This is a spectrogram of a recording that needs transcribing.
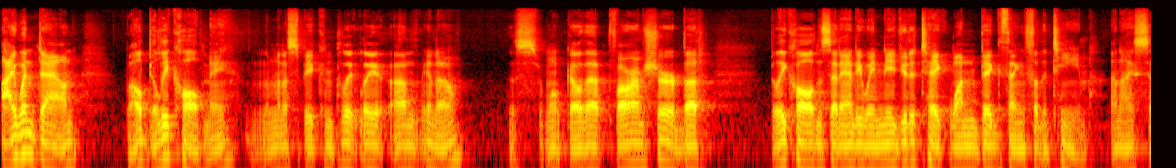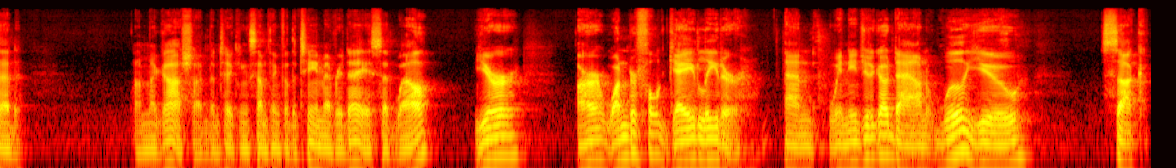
I went down. Well, Billy called me. I'm going to speak completely, um, you know, this won't go that far, I'm sure, but Billy called and said, Andy, we need you to take one big thing for the team. And I said, Oh my gosh, I've been taking something for the team every day. He said, Well, you're our wonderful gay leader, and we need you to go down. Will you suck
